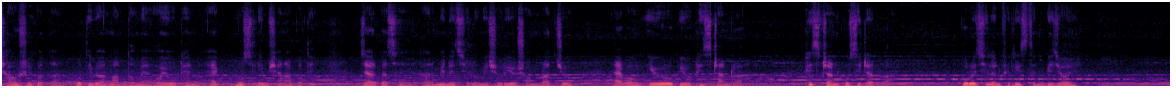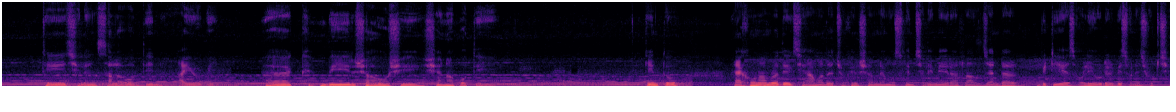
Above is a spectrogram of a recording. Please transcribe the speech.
সাহসিকতা প্রতিভার মাধ্যমে হয়ে ওঠেন এক মুসলিম সেনাপতি, যার কাছে হার মেনেছিল মিশরীয় সাম্রাজ্য এবং ইউরোপীয় খ্রিস্টানরা, খ্রিস্টান কুসিডাররা করেছিলেন ফিলিস্তিন বিজয়, তিনি ছিলেন সালাউদ্দিন আইয়ুবী। এক বীর সাহসী সেনাপতি। কিন্তু এখন আমরা দেখছি আমাদের চোখের সামনে মুসলিম ছেলেমেয়েরা ট্রান্সজেন্ডার বিটিএস হলিউডের পিছনে ছুটছে।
